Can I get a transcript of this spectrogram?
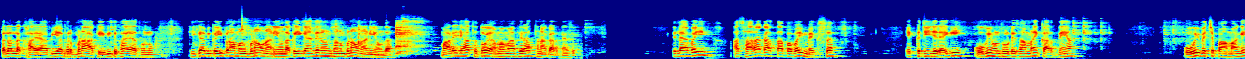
ਪਹਿਲਾਂ ਲਿਖਾਇਆ ਵੀ ਆ, ਫਿਰ ਬਣਾ ਕੇ ਵੀ ਦਿਖਾਇਆ ਤੁਹਾਨੂੰ। ਠੀਕ ਆ ਵੀ ਕਈ ਭਰਾਵਾਂ ਨੂੰ ਬਣਾਉਣਾ ਨਹੀਂ ਆਉਂਦਾ। ਕਈ ਕਹਿੰਦੇ ਨੇ ਹੁਣ ਸਾਨੂੰ ਬਣਾਉਣਾ ਨਹੀਂ ਆਉਂਦਾ। ਮਾੜੇ ਜਿਹੇ ਹੱਥ ਧੋਇਆ ਮੈਂ ਮੈਂ ਫਿਰ ਹੱਥ ਨਾ ਕਰਦੇ ਸੀ ਤੇ ਲੈ ਬਈ ਆ ਸਾਰਾ ਕਰਤਾ ਆਪਾਂ ਬਈ ਮਿਕਸ ਇੱਕ ਚੀਜ਼ ਰਹਿ ਗਈ, ਉਹ ਵੀ ਹੁਣ ਤੁਹਾਡੇ ਸਾਹਮਣੇ ਕਰਦੇ ਆ। ਉਹ ਵੀ ਵਿੱਚ ਪਾਵਾਂਗੇ।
